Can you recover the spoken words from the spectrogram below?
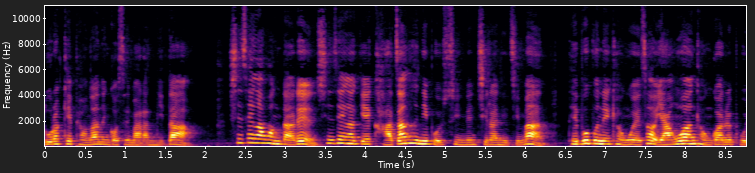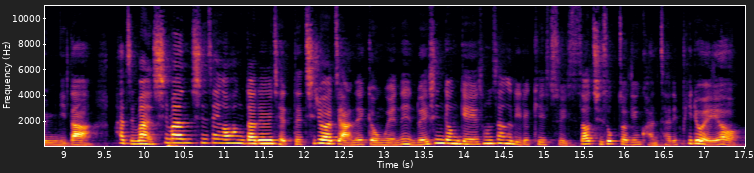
노랗게 변하는 것을 말합니다. 신생아 황달은 신생아기에 가장 흔히 볼 수 있는 질환이지만 대부분의 경우에서 양호한 경과를 보입니다. 하지만 심한 신생아 황달을 제때 치료하지 않을 경우에는 뇌신경계에 손상을 일으킬 수 있어 지속적인 관찰이 필요해요.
